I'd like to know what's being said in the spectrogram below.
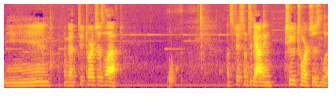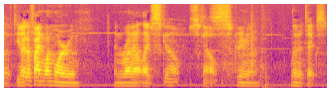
Man. We've got two torches left. Let's do some scouting. Two torches left. Yeah. Gotta find one more room and run out like Scout. Scout. screaming lunatics.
